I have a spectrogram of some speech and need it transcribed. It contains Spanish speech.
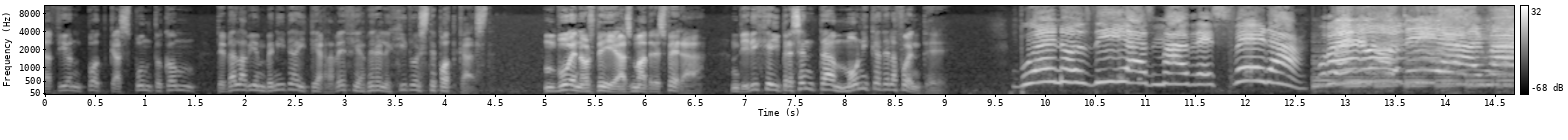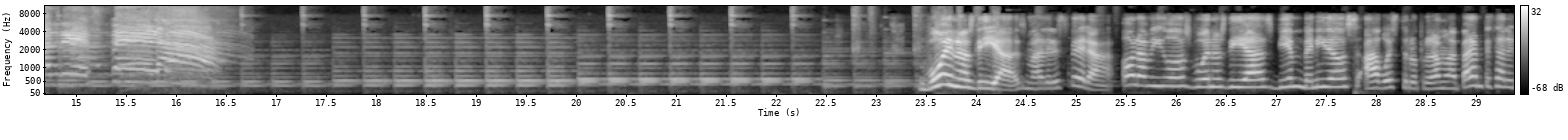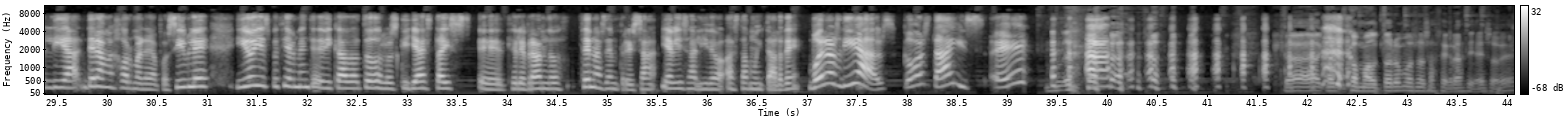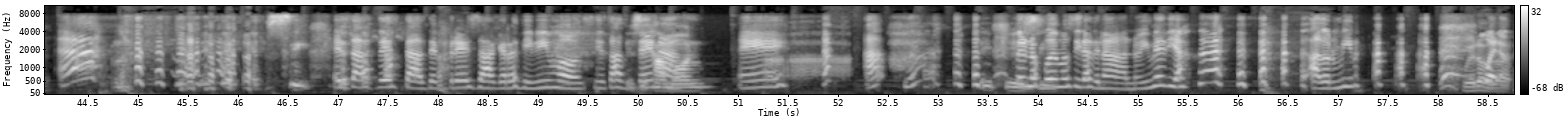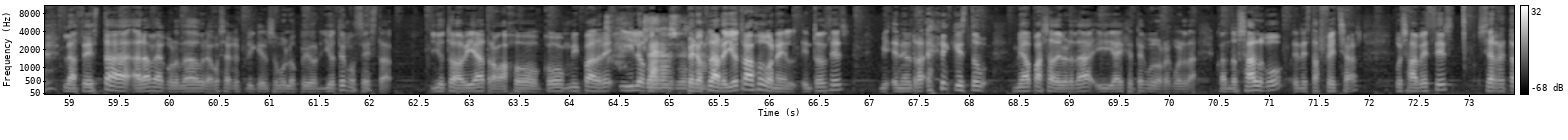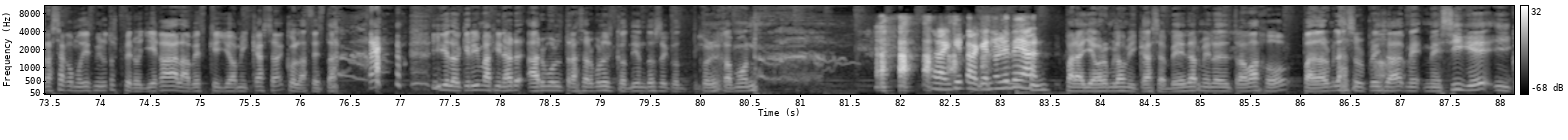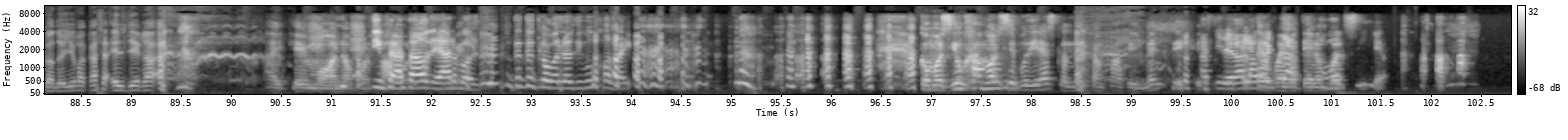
Naciónpodcast.com te da la bienvenida y te agradece haber elegido este podcast. Buenos días, Madresfera. Dirige y presenta Mónica de la Fuente. Buenos días, Buenos días, Madre Esfera. Hola amigos, buenos días, bienvenidos a vuestro programa para empezar el día de la mejor manera posible y hoy especialmente dedicado a todos los que ya estáis eh, celebrando cenas de empresa y habéis salido hasta muy tarde. Buenos días, ¿cómo estáis? ¿Eh? Como autónomos nos hace gracia eso, ¿eh? Sí, Estas cestas de empresa que recibimos y estas ese cenas. jamón. ¿eh? Ah, ¿no? Eh, Pero nos sí. podemos ir a cenar a las nueve y media. a dormir. Bueno, Bueno. La, la cesta, ahora me he acordado de una cosa que expliqué en Somos lo Peor. Yo tengo cesta. Yo todavía trabajo con mi padre y lo que- Claro, verdad. Pero claro, yo trabajo con él. Entonces, en el que esto me ha pasado de verdad y hay gente que me lo recuerda. Cuando salgo en estas fechas, pues a veces se retrasa como 10 minutos, pero llega a la vez que yo a mi casa con la cesta. y me lo quiero imaginar árbol tras árbol escondiéndose con, con el jamón ¿Para qué? Para que no le vean. para llevármelo a mi casa. En vez de dármelo en el trabajo, para darme la sorpresa, me, me sigue y cuando llego a casa, él llega Ay, qué mono, por Disfrazado favor. de árbol. Como los dibujos ahí. Como si un jamón se pudiera esconder tan fácilmente. Así le da la lo vuelta, en un bolsillo.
